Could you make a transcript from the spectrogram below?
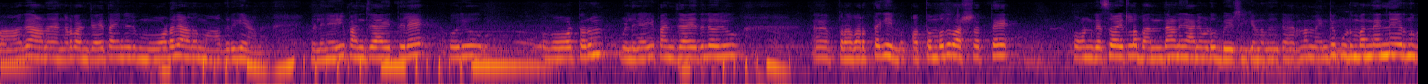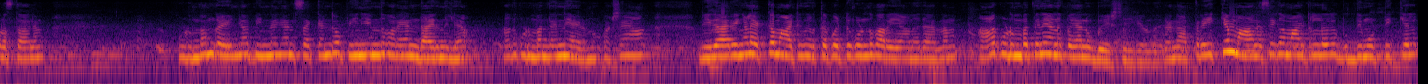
ഭാഗമാണ്. ഞങ്ങളുടെ പഞ്ചായത്ത് അതിനൊരു മോഡലാണ് മാതൃകയാണ്. വെള്ളിനേഴി പഞ്ചായത്തിലെ ഒരു വോട്ടറും വെള്ളിനേഴി പഞ്ചായത്തിലെ ഒരു പ്രവർത്തകയും പത്തൊമ്പത് വർഷത്തെ കോൺഗ്രസുമായിട്ടുള്ള ബന്ധമാണ് ഞാനിവിടെ ഉപേക്ഷിക്കുന്നത്. കാരണം എന്റെ കുടുംബം തന്നെയായിരുന്നു പ്രസ്ഥാനം. കുടുംബം കഴിഞ്ഞാൽ പിന്നെ ഞാൻ സെക്കൻഡ് ഒപ്പീനിയൻ എന്ന് പറയാൻ ഉണ്ടായിരുന്നില്ല. അത് കുടുംബം തന്നെയായിരുന്നു. പക്ഷേ ആ വികാരങ്ങളെയൊക്കെ മാറ്റി നിർത്തപ്പെട്ടുകൊണ്ട് പറയുകയാണ് കാരണം ആ കുടുംബത്തിനെയാണ് ഇപ്പോൾ ഞാൻ ഉപേക്ഷിച്ചിരിക്കുന്നത്. കാരണം അത്രയ്ക്കും മാനസികമായിട്ടുള്ളൊരു ബുദ്ധിമുട്ടിക്കൽ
